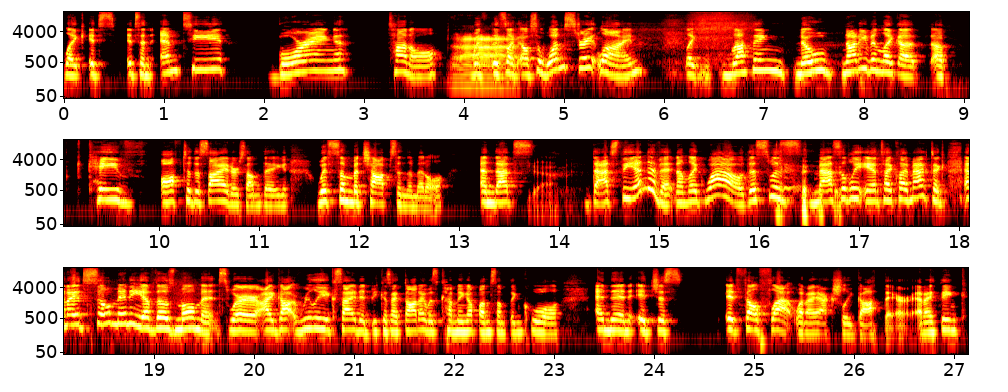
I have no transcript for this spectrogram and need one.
like, it's it's an empty, boring tunnel Ah. with it's like oh so one straight line, like nothing, no, not even like a, a cave off to the side or something with some machops in the middle, and that's Yeah. That's the end of it. And I'm like, wow, this was massively anticlimactic. And I had so many of those moments where I got really excited because I thought I was coming up on something cool. And then it just, it fell flat when I actually got there. And I think,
